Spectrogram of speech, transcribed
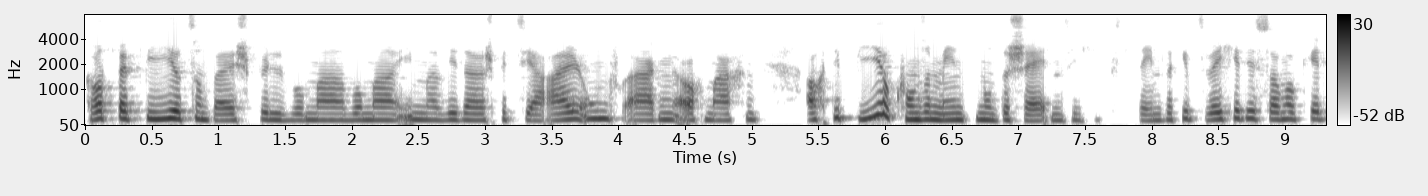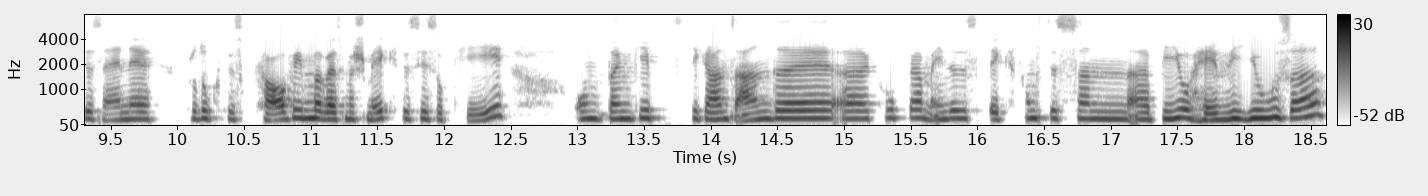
gerade bei Bio zum Beispiel, wo wir, wo wir immer wieder Spezialumfragen auch machen. Auch die Biokonsumenten unterscheiden sich extrem. Da gibt es welche, die sagen, okay, das eine Produkt, das kaufe ich immer, weil es mir schmeckt, das ist okay. Und dann gibt es die ganz andere äh, Gruppe am Ende des Spektrums, das sind äh, Bio-Heavy-User,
